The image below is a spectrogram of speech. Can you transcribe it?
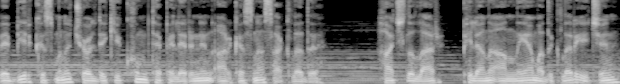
ve bir kısmını çöldeki kum tepelerinin arkasına sakladı. Haçlılar planı anlayamadıkları için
